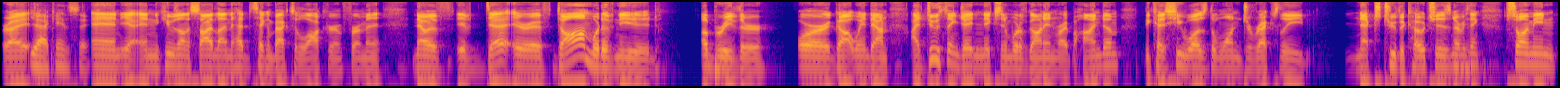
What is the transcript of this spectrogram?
right? Yeah, I can't State. And yeah, and he was on the sideline. They had to take him back to the locker room for a minute. Now, if if De- or if Dom would have needed a breather or got went down, I do think Jaden Nixon would have gone in right behind him because he was the one directly next to the coaches and everything. So I mean,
